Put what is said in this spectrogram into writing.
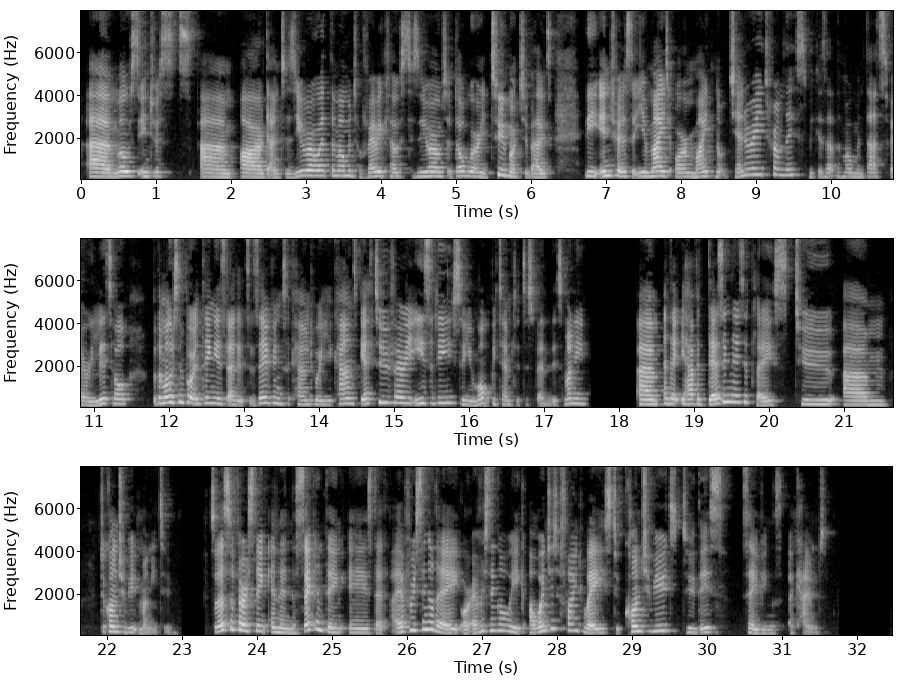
Uh, most interests um, are down to zero at the moment or very close to zero. So don't worry too much about the interest that you might or might not generate from this because at the moment that's very little. But the most important thing is that it's a savings account where you can't get to very easily, so you won't be tempted to spend this money, um, and that you have a designated place to um, to contribute money to. So that's the first thing. And then the second thing is that every single day or every single week, I want you to find ways to contribute to this savings account.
